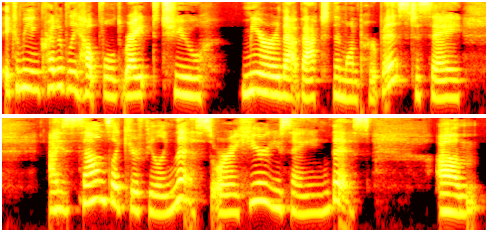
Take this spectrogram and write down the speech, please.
it can be incredibly helpful, right, to mirror that back to them on purpose to say, I sounds like you're feeling this, or I hear you saying this. Um,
